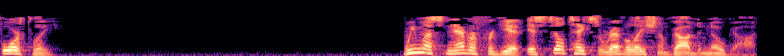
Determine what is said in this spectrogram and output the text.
fourthly, we must never forget it still takes a revelation of God to know God.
